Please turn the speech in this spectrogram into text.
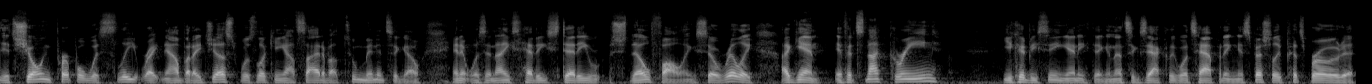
it's showing purple with sleet right now, but I just was looking outside about two minutes ago, and it was a nice, heavy, steady snow falling. So really, again, if it's not green, you could be seeing anything, and that's exactly what's happening, especially Pittsboro to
